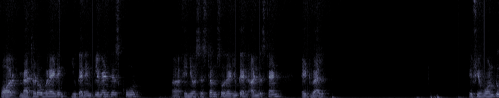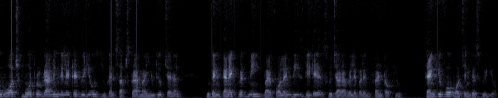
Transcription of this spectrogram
for method overriding. You can implement this code uh, in your system so that you can understand it well. If you want to watch more programming related videos, you can subscribe my YouTube channel. You can connect with me by following these details which are available in front of you. Thank you for watching this video.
